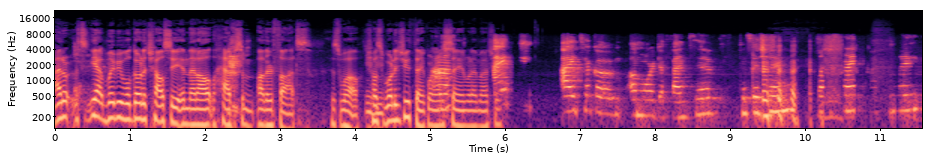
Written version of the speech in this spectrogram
I don't yeah maybe we'll go to Chelsea and then I'll have some other thoughts as well. Mm-hmm. Chelsea, what did you think when I was Uh, saying what I mentioned? I I took a, a more defensive position last night, possibly.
